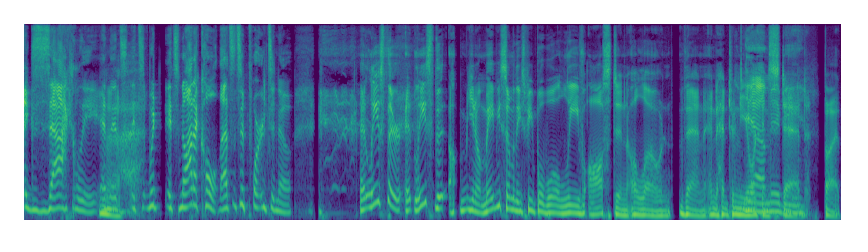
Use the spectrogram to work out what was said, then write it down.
Exactly, and it's it's it's not a cult. That's what's important to know. At least they're at least the you know maybe some of these people will leave Austin alone then and head to New York Yeah, maybe. instead. But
